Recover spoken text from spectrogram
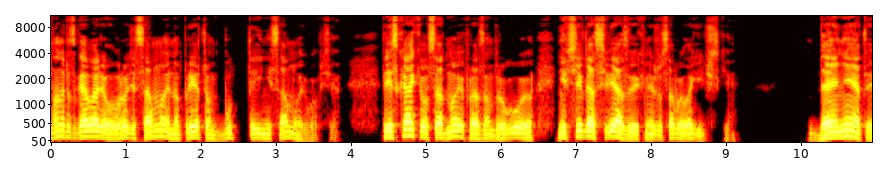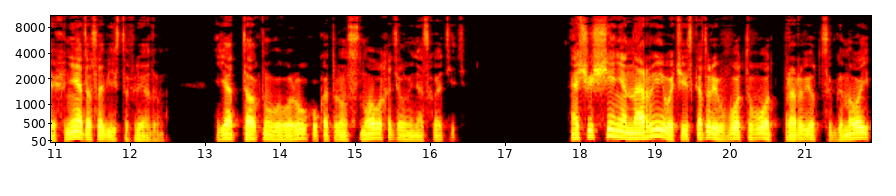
Он разговаривал вроде со мной, но при этом будто и не со мной вовсе. Перескакивал с одной фразы на другую, не всегда связывая их между собой логически. «Да нет их, нет особистов рядом». Я оттолкнул его руку, которую он снова хотел меня схватить. Ощущение нарыва, через который вот-вот прорвется гной,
